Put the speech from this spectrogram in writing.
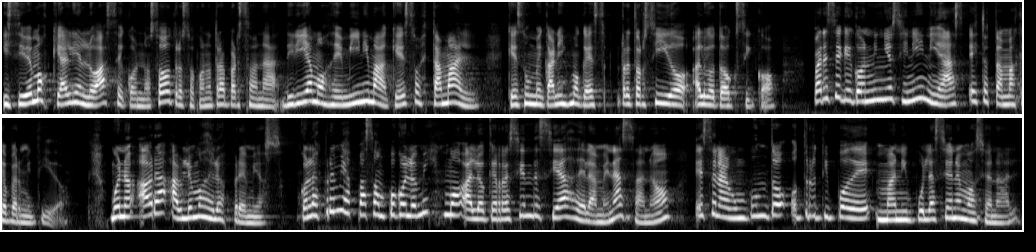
Y si vemos que alguien lo hace con nosotros o con otra persona, diríamos de mínima que eso está mal, que es un mecanismo que es retorcido, algo tóxico. Parece que con niños y niñas esto está más que permitido. Bueno, ahora hablemos de los premios. Con los premios pasa un poco lo mismo a lo que recién decías de la amenaza, ¿no? Es en algún punto otro tipo de manipulación emocional.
